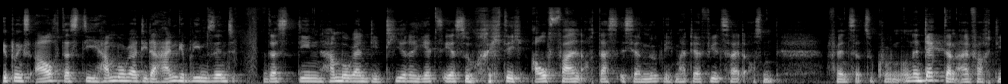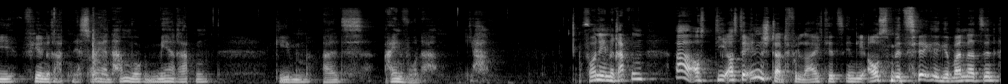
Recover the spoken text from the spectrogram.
Übrigens auch, dass die Hamburger, die daheim geblieben sind, dass den Hamburgern die Tiere jetzt erst so richtig auffallen. Auch das ist ja möglich. Man hat ja viel Zeit aus dem Fenster zu gucken und entdeckt dann einfach die vielen Ratten. Es soll ja in Hamburg mehr Ratten geben als Einwohner. Ja. Von den Ratten, ah, aus, die aus der Innenstadt vielleicht jetzt in die Außenbezirke gewandert sind,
